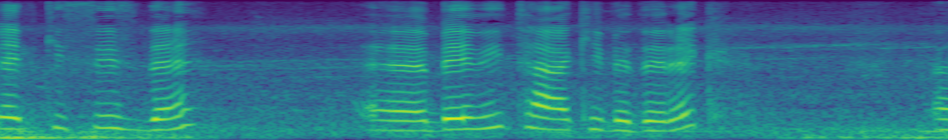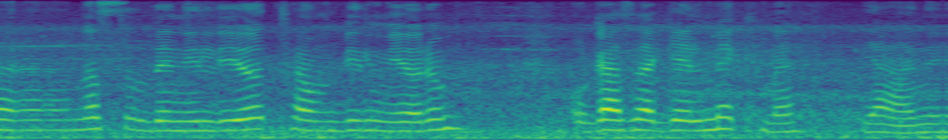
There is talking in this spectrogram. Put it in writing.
Belki siz de e, beni takip ederek e, nasıl deniliyor tam bilmiyorum. O gaza gelmek mi yani?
